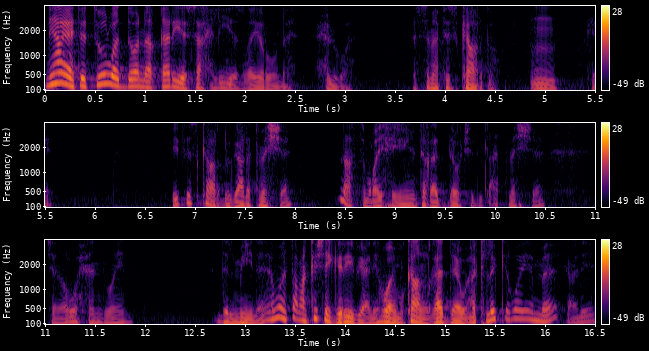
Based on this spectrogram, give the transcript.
نهاية التور ودونا قرية ساحلية صغيرونة حلوة اسمها فيسكاردو. مم. في فيسكاردو قاعد اتمشى ناس مريحين تغدوا وكذي قاعد أتمشى. كان أروح عند وين؟ عند المينا. هو طبعا كل شيء قريب يعني هو مكان الغداء وأكلك هو يمه يعني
